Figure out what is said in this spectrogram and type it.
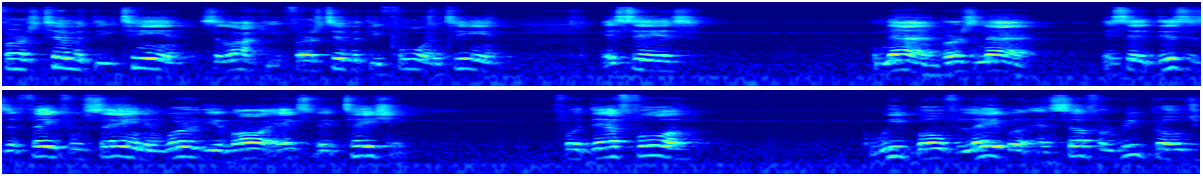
1 Timothy 10, Salaki, 1 Timothy 4 and 10. It says, 9, verse 9. It said, This is a faithful saying and worthy of all expectation. For therefore, we both labor and suffer reproach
